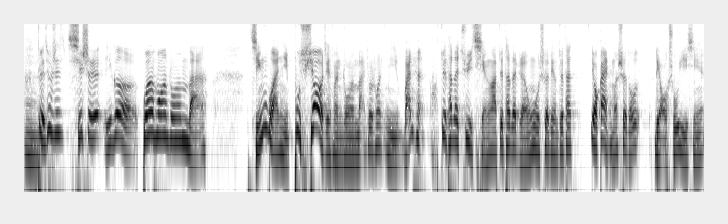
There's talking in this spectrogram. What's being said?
嗯对，就是其实一个官方中文版，尽管你不需要这份中文版，就是说你完全对它的剧情啊、对它的人物设定、对它要干什么事都了熟于心，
